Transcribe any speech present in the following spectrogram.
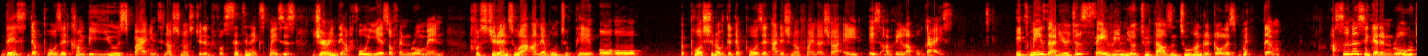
this deposit can be used by international students for certain expenses during their four years of enrollment. For students who are unable to pay or, or a portion of the deposit, additional financial aid is available. Guys, it means that you're just saving your $2,200 with them. As soon as you get enrolled,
